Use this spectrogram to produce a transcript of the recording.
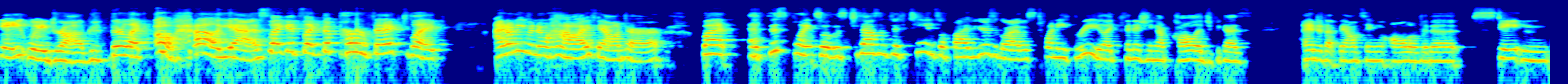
yes. gateway drug. They're like, oh, hell yes. Like, it's like the perfect, like, I don't even know how I found her. But at this point, so it was 2015. So five years ago, I was 23, like finishing up college because I ended up bouncing all over the state and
